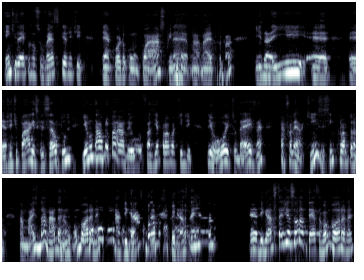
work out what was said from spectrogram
quem quiser ir para São Silvestre, a gente tem acordo com, com a ASP, né? Na, na época lá. E daí é, é, a gente paga a inscrição, tudo. E eu não estava preparado. Eu fazia prova aqui de, de 8, 10, né? Aí eu falei, ah, 15, 5 quilômetros a mais não dá nada, não. Vambora, né? Ah, de graça, né? De graça, né? É, de graça tá injeção na testa, vambora, né?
